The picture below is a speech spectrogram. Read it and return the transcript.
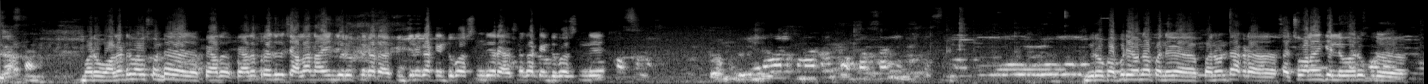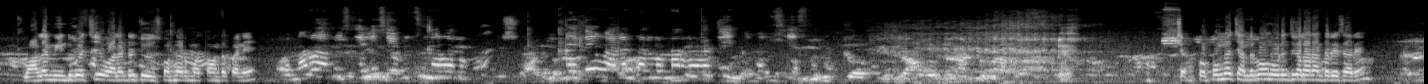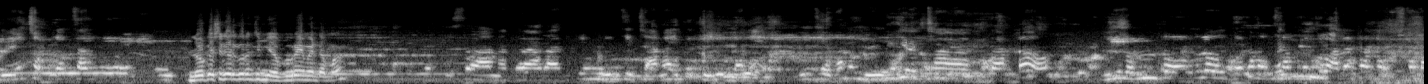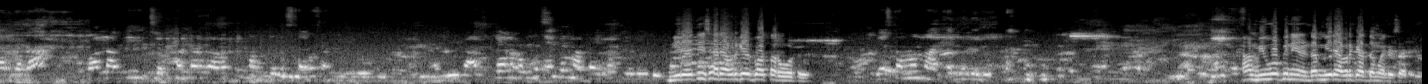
చేస్తాను మరి వాలంటీర్ వ్యవస్థ అంటే పేద పేద ప్రజలు చాలా న్యాయం జరుగుతుంది కదా. పింఛన్ గట్ట ఇంటికి వస్తుంది రేషన్ గట్ట ఇంటికి వస్తుంది. మీరు ఒకప్పుడు ఏమైనా పని పని ఉంటే అక్కడ సచివాలయానికి వెళ్ళేవారు? ఇప్పుడు వాళ్ళే మీ ఇంటికి వచ్చి వాలంటీర్ చూసుకుంటున్నారు మొత్తం అంతా పని. కుప్పంలో చంద్రబాబు ఓడించగలరంటారు ఈసారి? లోకేష్ గారి గురించి మీ అభిప్రాయం ఏంటమ్మా? నాకు రాజకీయం గురించి చాలా అయితే తెలియదు కానీ ఈ జగన్ ఈ దాంట్లో ఈ రెండు రోజులు జగన్ వాలంటీర్లు వస్తున్నారు కదా వాళ్ళు అవి చెప్తున్నారు కాబట్టి మాకు తెలుస్తాయి సార్. అది రాజకీయాల గురించి అయితే మాకైతే తెలియదు మీరైతే ఈసారి ఎవరికి అయిపోతారు ఓటు? చేస్తామో నాకే తెలియదు మీ ఒపీనియన్ ఏంటో? మీరు ఎవరికి వేద్దామని ఈసారి?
